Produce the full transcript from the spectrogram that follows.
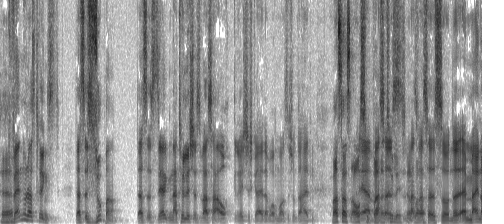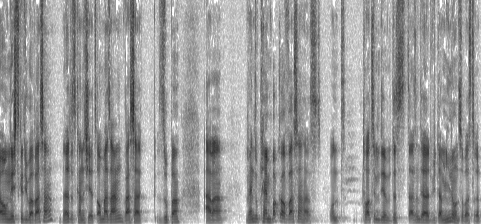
Ja. wenn du das trinkst, das ist super. Das ist sehr, natürlich ist Wasser auch richtig geil, da brauchen wir uns nicht unterhalten. Wasser ist auch Ja, super, Wasser natürlich. Ist, Wasser ist so, ne? in meinen Augen nichts geht über Wasser, ne? das kann ich dir jetzt auch mal sagen. Wasser, super. Aber wenn du keinen Bock auf Wasser hast und trotzdem, dir das, da sind ja halt Vitamine und sowas drin,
